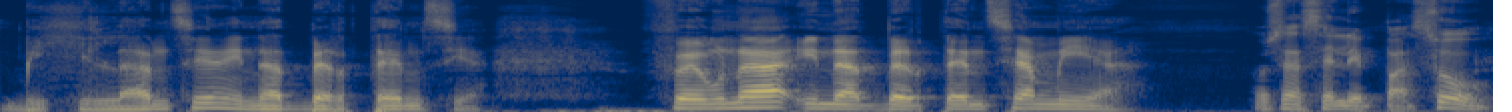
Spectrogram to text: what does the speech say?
Vigilancia, inadvertencia. Fue una inadvertencia mía. O sea, se le pasó.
